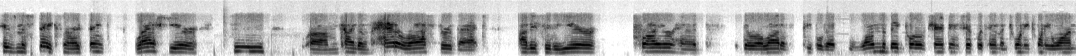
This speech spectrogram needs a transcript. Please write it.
his mistakes. And I think last year he um, kind of had a roster that obviously the year prior had there were a lot of people that won the Big 12 championship with him in 2021,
